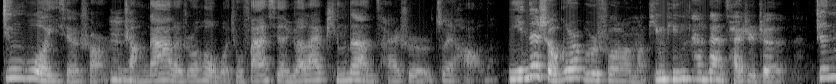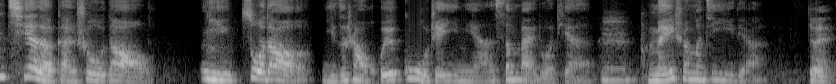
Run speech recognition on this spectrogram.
经过一些事儿，嗯长大了之后，我就发现原来平淡才是最好的，你那首歌不是说了吗？平平淡淡才是真。真切的感受到。你坐到椅子上回顾这一年三百多天，嗯，没什么记忆点，对，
